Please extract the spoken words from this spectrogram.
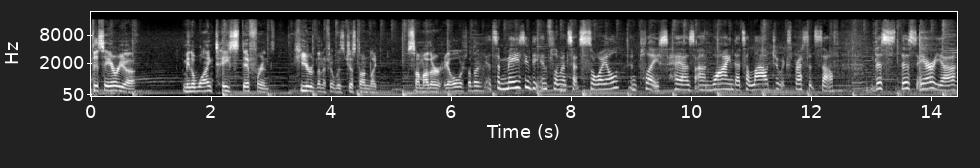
This area, I mean, the wine tastes different here than if it was just on like some other hill or something. It's amazing the influence that soil and place has on wine that's allowed to express itself. This, this area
